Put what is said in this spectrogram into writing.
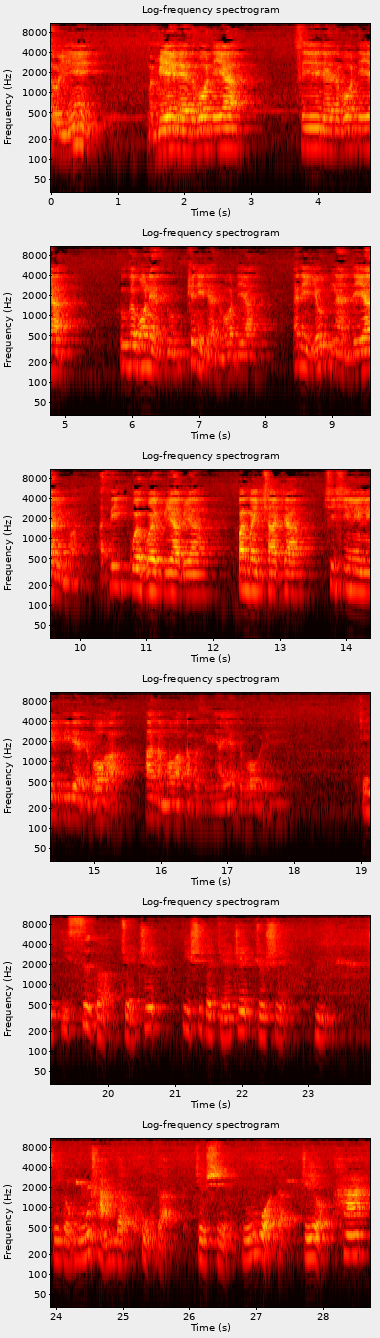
录音买面的什么的呀，吃的什么的呀，各个方面都便宜的什么的呀，那你有那对呀，对吗？啊，滴贵贵别别，笨笨恰恰，稀稀零零滴的什么？啊，那么我怎么行呀？也怎么会？这第四个觉知，第四个觉知就是嗯，这个无常的苦的，就是无我的，只有他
